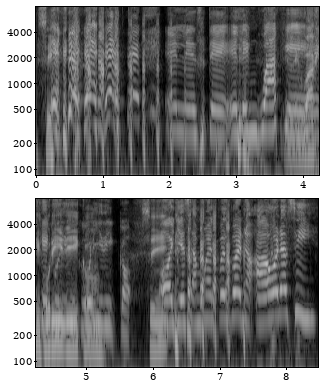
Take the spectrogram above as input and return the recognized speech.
Sí. el este el lenguaje, El lenguaje ju- jurídico. jurídico. Sí. Oye, Samuel, pues bueno, ahora sí,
